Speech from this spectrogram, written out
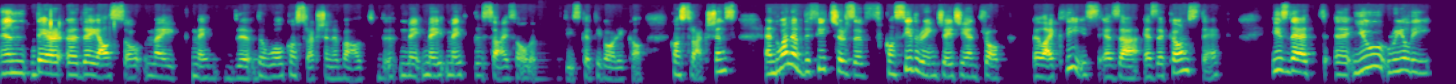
And there uh, they also make made the, the whole construction about, the, made, made, precise all of these categorical constructions. And one of the features of considering JGN trop uh, like this as a, as a cone stack is that uh, you really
